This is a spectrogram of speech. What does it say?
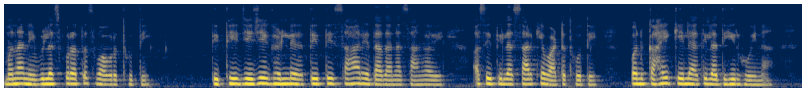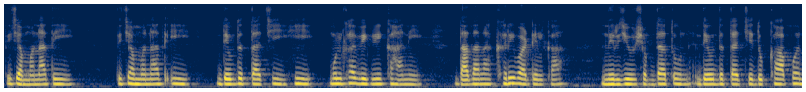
मनाने विलासपुरातच वावरत होती. तिथे जे जे घडलं ते ते सारे दादांना सांगावे. असे तिला सारखे वाटत होते. पण काही केल्या तिला धीर होईना. तिच्या मनातही तिच्या मनातही देवदत्ताची ही मुलखा वेगळी कहाणी. दादांना खरी वाटेल का? निर्जीव शब्दातून देवदत्ताचे दुःख आपण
